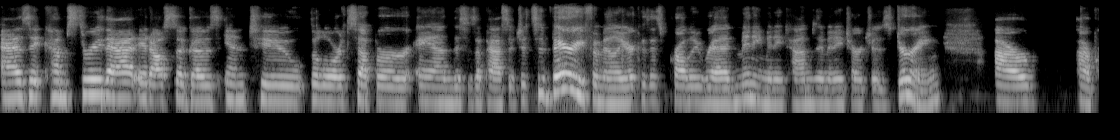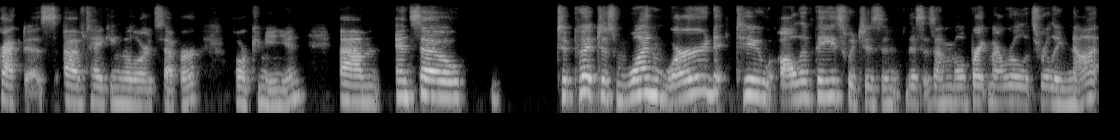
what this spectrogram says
as it comes through that, it also goes into the Lord's Supper, and this is a passage. It's very familiar because it's probably read many, many times in many churches during our our practice of taking the Lord's Supper or communion. Um, and so to put just one word to all of these, which isn't, this is, I'm gonna break my rule, it's really not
